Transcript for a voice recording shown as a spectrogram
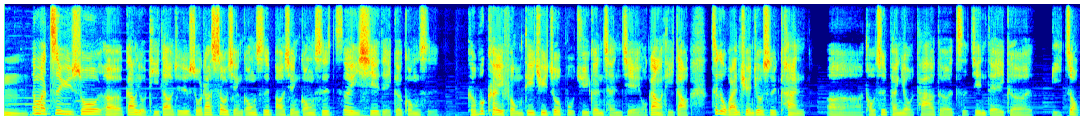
嗯，那么至于说，呃，刚刚有提到，就是说，那寿险公司、保险公司这一些的一个公司，可不可以逢低去做布局跟承接？我刚刚有提到，这个完全就是看，呃，投资朋友他的资金的一个比重，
